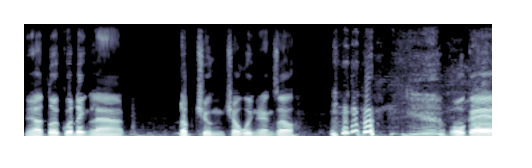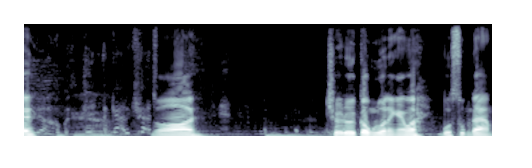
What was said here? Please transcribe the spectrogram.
nên là tôi quyết định là đập trứng cho Wing Ranger Ok Rồi Chơi đôi công luôn anh em ơi Bổ sung đam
